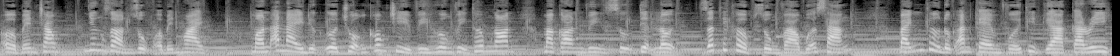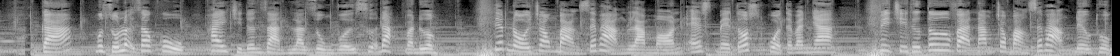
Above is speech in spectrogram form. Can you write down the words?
ở bên trong nhưng giòn rụm ở bên ngoài. Món ăn này được ưa chuộng không chỉ vì hương vị thơm ngon mà còn vì sự tiện lợi, rất thích hợp dùng vào bữa sáng. Bánh thường được ăn kèm với thịt gà curry, cá, một số loại rau củ hay chỉ đơn giản là dùng với sữa đặc và đường. Tiếp nối trong bảng xếp hạng là món Espetos của Tây Ban Nha. Vị trí thứ tư và năm trong bảng xếp hạng đều thuộc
